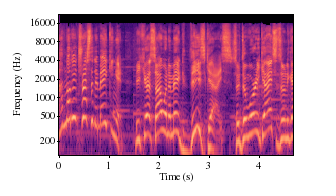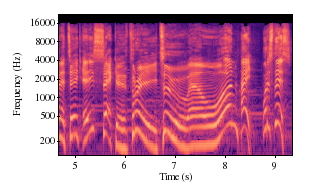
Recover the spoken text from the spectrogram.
I'm not interested in making it because I want to make these guys. So don't worry, guys. It's only gonna take a second. Three, two, and one. Hey, what is this?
